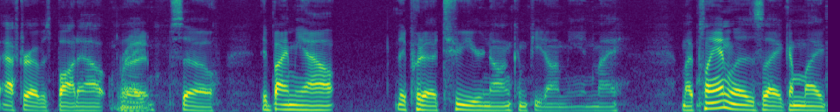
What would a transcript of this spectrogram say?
after I was bought out. Right. Right. So they buy me out. They put a two-year non-compete on me, and my my plan was like I'm like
